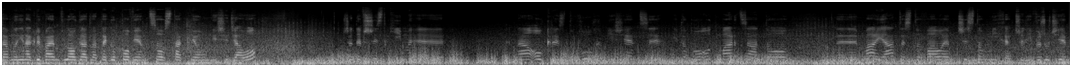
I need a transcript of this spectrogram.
Dawno nie nagrywałem vloga, dlatego powiem, co ostatnio u mnie się działo. Przede wszystkim e, na okres dwóch miesięcy, i to było od marca do e, maja, testowałem czystą michę, czyli wyrzuciłem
